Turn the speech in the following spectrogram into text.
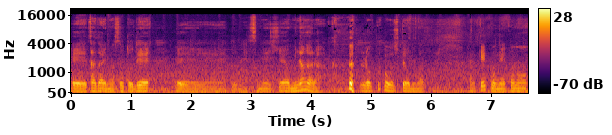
えー、ただいま外で、えーとですね、試合を見ながら 録音しております。結構ね、この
